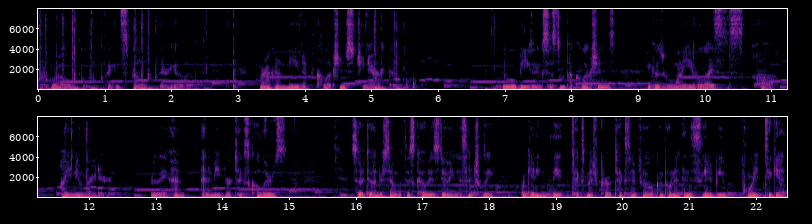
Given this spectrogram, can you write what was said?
Pro. If I can spell, there we go. We're not going to need collections generic. We will be using system.collections because we want to utilize this uh, IEnumerator for the an animate vertex colors. So to understand what this code is doing, essentially we're getting the Text Mesh Pro text info component, and this is going to be important to get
